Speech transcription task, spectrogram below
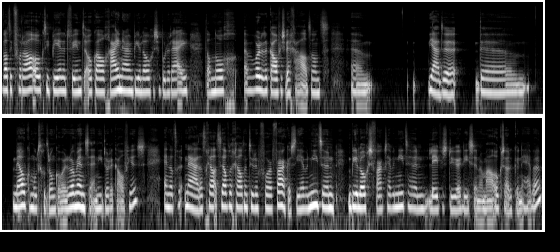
wat ik vooral ook typerend vind, ook al ga je naar een biologische boerderij, dan nog worden de kalfjes weggehaald. Want um, ja, de, de melk moet gedronken worden door mensen en niet door de kalfjes. En dat, nou ja, dat geldt, hetzelfde geldt natuurlijk voor varkens. Die hebben niet hun biologische varkens, hebben niet hun levensduur die ze normaal ook zouden kunnen hebben.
